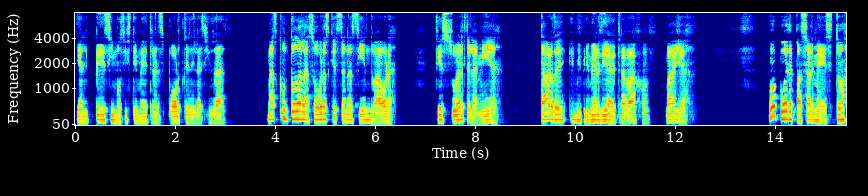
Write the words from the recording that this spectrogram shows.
y al pésimo sistema de transporte de la ciudad más con todas las obras que están haciendo ahora. Qué suerte la mía. Tarde en mi primer día de trabajo. Vaya. ¿Cómo puede pasarme esto?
